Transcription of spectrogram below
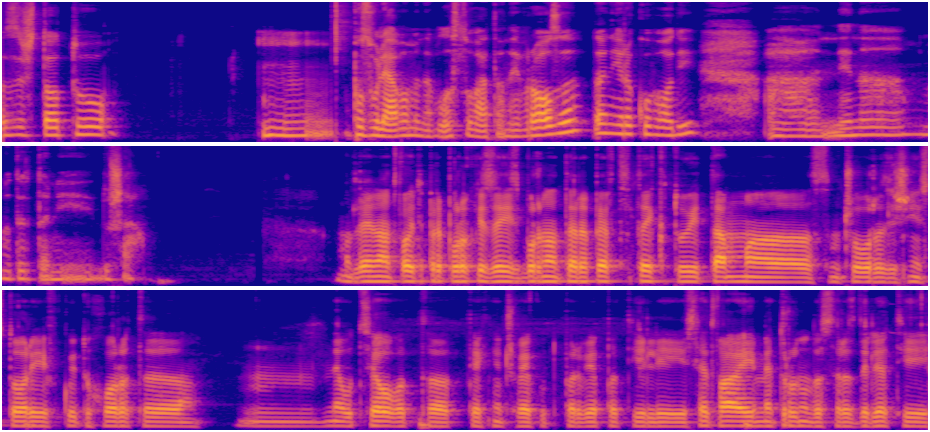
Защото позволяваме на властовата невроза да ни ръководи, а не на мъдрата ни душа. Мадлена, твоите препоръки за избор на терапевта, тъй като и там а, съм чул различни истории, в които хората не оцелват а, техния човек от първия път или след това им е трудно да се разделят и...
